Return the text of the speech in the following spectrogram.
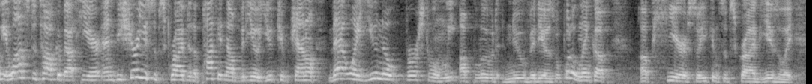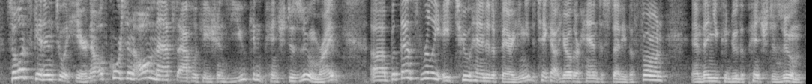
Okay, lots to talk about here, and be sure you subscribe to the Pocket Now Video YouTube channel. That way you know first when we upload new videos. We'll put a link up up here so you can subscribe easily. So let's get into it here. Now, of course, in all Maps applications, you can pinch to zoom, right? Uh, but that's really a two-handed affair. You need to take out your other hand to steady the phone, and then you can do the pinch to zoom.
